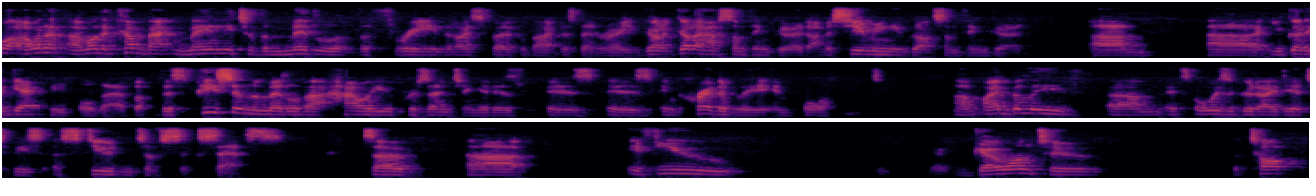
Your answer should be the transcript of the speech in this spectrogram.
Well, I want to I want to come back mainly to the middle of the three that I spoke about just then. Right, you've got got to have something good. I'm assuming you've got something good. Um, uh, you've got to get people there, but this piece in the middle about how are you presenting it is is is incredibly important. Um, I believe um, it's always a good idea to be a student of success. So uh, if you go onto the top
